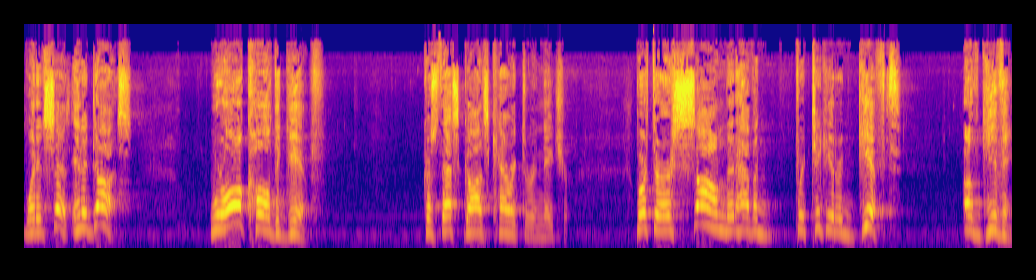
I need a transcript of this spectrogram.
what it says, and it does. We're all called to give because that's God's character and nature. But there are some that have a particular gift of giving.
